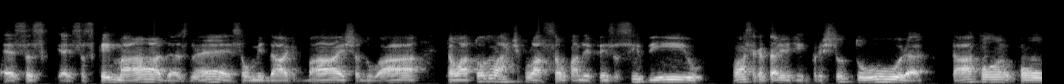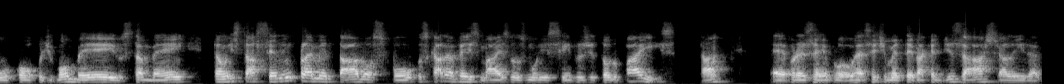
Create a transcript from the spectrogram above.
essas, essas queimadas, né, essa umidade baixa do ar. Então, há toda uma articulação com a Defesa Civil, com a Secretaria de Infraestrutura, tá? com, com o Corpo de Bombeiros também. Então, está sendo implementado aos poucos, cada vez mais nos municípios de todo o país. Tá? É, por exemplo, recentemente teve aquele desastre ali, né,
